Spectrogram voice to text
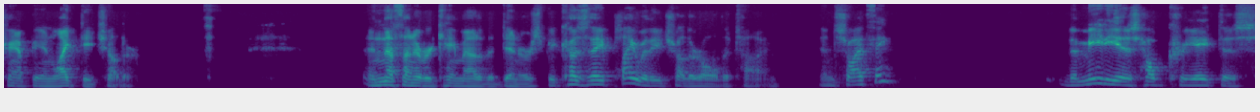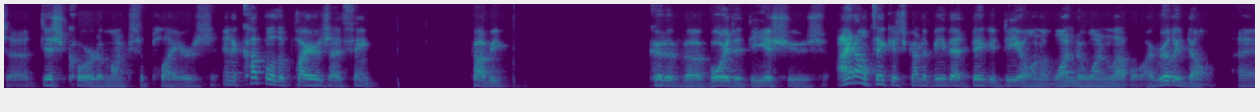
champion liked each other. And nothing ever came out of the dinners because they play with each other all the time. And so I think the media has helped create this uh, discord amongst the players. And a couple of the players, I think, probably could have avoided the issues. I don't think it's going to be that big a deal on a one to one level. I really don't. I,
